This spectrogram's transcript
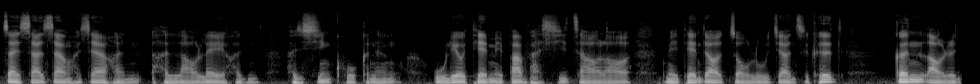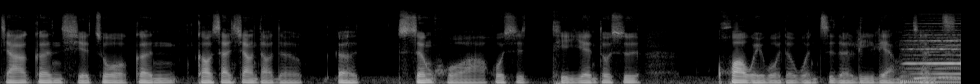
在山上现在很很劳累，很很辛苦，可能五六天没办法洗澡，然后每天都要走路这样子。可是跟老人家、跟协作、跟高山向导的呃生活啊，或是体验，都是化为我的文字的力量这样子。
